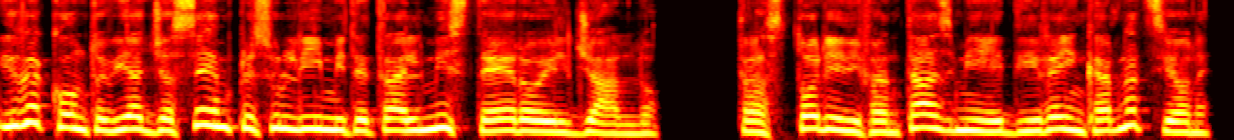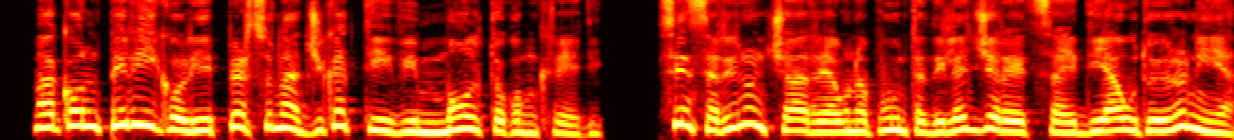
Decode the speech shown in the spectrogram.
il racconto viaggia sempre sul limite tra il mistero e il giallo, tra storie di fantasmi e di reincarnazione, ma con pericoli e personaggi cattivi molto concreti senza rinunciare a una punta di leggerezza e di autoironia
